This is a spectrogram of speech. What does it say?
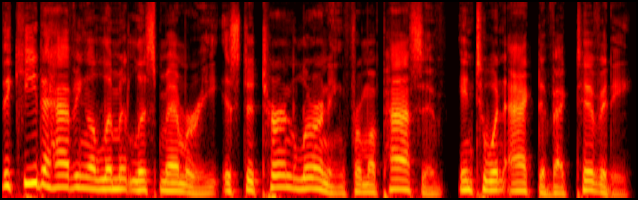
The key to having a limitless memory is to turn learning from a passive into an active activity.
